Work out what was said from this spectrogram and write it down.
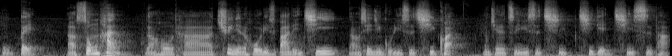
五倍，然后松汉。然后它去年的获利是八点七，然后现金股利是七块，目前的值率是七七点七四帕，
